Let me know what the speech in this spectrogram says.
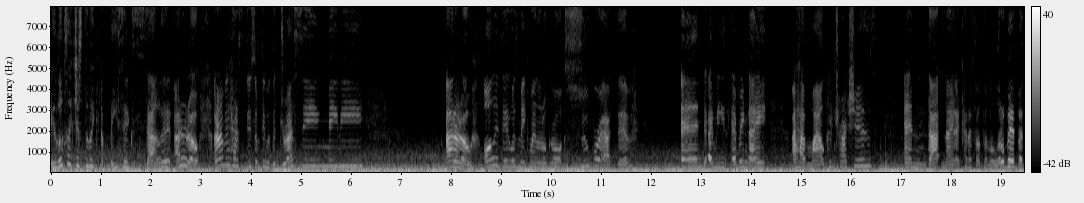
it looks like just like a basic salad. I don't know. I don't know if it has to do something with the dressing maybe. I don't know. All it did was make my little girl super active. And I mean, every night I have mild contractions and that night I kind of felt them a little bit, but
